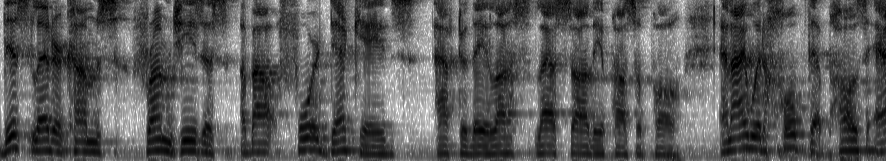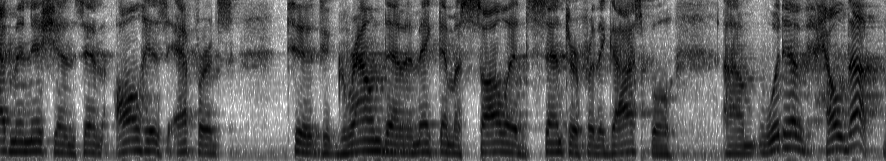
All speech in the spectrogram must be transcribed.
This letter comes from Jesus about four decades after they last, last saw the Apostle Paul. And I would hope that Paul's admonitions and all his efforts to, to ground them and make them a solid center for the gospel um, would have held up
